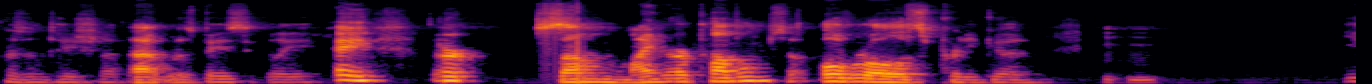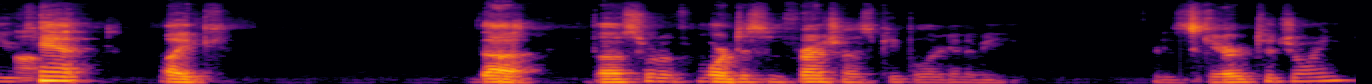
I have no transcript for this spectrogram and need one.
presentation of that was basically, hey, there some minor problems. Overall, it's pretty good. Mhm. You can't like the the sort of more disenfranchised people are going to be pretty scared to join,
